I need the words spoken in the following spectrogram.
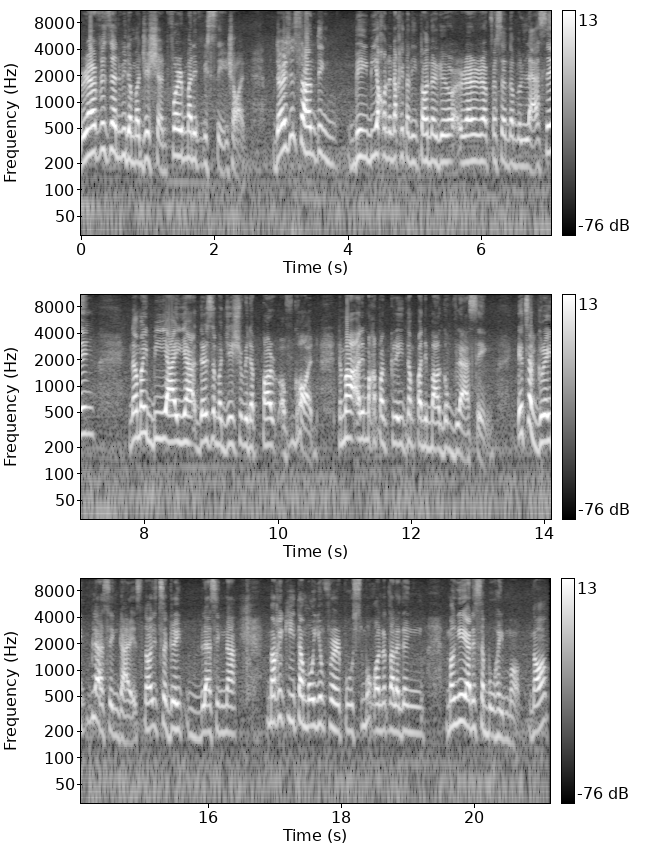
represent with a magician for manifestation. There's just something, baby, ako na nakita dito na represent the blessing na may biyaya. There's a magician with the power of God na maaaring makapag-create ng panibagong blessing. it's a great blessing, guys. No, it's a great blessing na makikita mo yung purpose mo kung ano talagang mangyayari sa buhay mo, no?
